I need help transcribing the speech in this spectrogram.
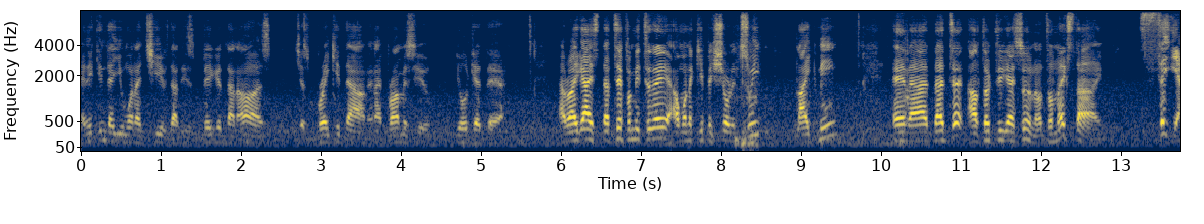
anything that you want to achieve that is bigger than us just break it down, and I promise you, you'll get there. All right, guys, that's it for me today. I want to keep it short and sweet, like me. And uh, that's it. I'll talk to you guys soon. Until next time, See ya.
